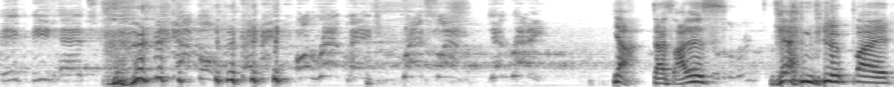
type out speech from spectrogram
big meatheads Big Apple, baby, on Rampage, Grand Slam. Get ready. Ja, das alles werden wir bei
